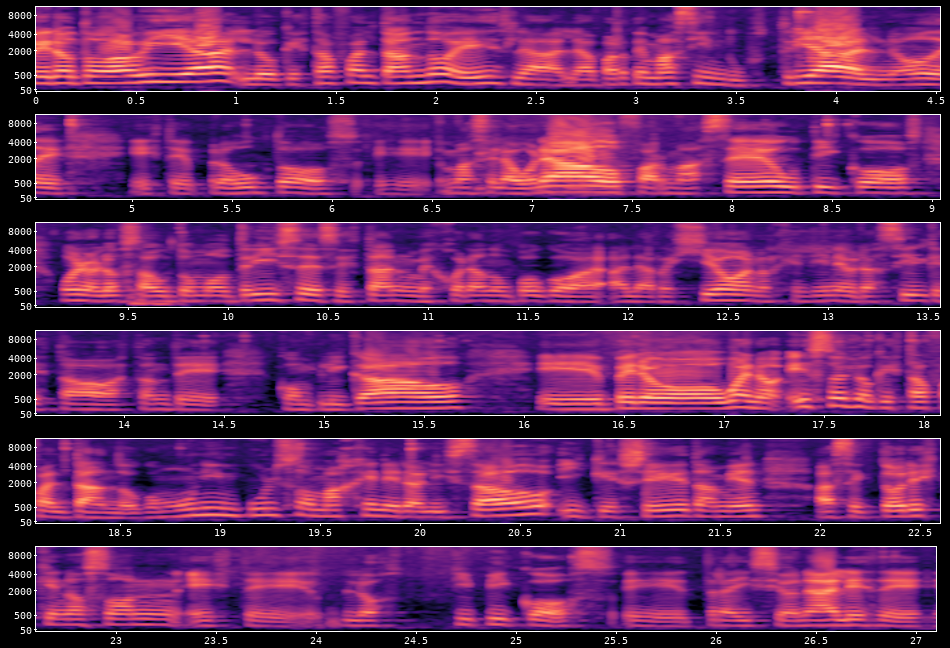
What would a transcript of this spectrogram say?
pero todavía lo que está faltando es la, parte más industrial, ¿no? de este, productos eh, más elaborados, farmacéuticos, bueno, los automotrices están mejorando un poco a, la región, Argentina y Brasil, que estaba bastante complicado, eh, pero bueno, eso es lo que está faltando, como un impulso más generalizado y que llegue también a sectores que no son este, los típicos eh, tradicionales de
